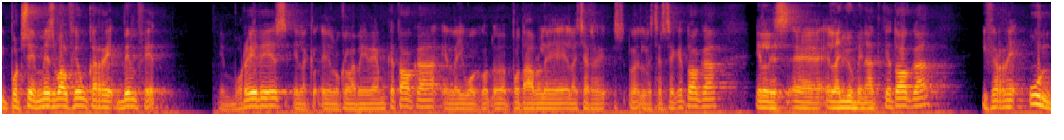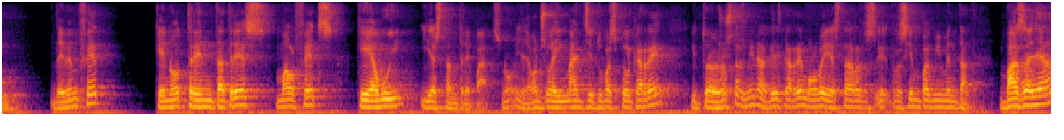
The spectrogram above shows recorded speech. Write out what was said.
I potser més val fer un carrer ben fet, en voreres, en, la, en el clavegram que toca, en l'aigua potable, en la xarxa, la xarxa que toca, en eh, l'enllumenat que toca, i fer-ne un de ben fet que no 33 mal fets que avui ja estan trepats. No? I llavors la imatge, tu vas pel carrer i trobes, ostres, mira, aquell carrer molt bé, ja està recient pavimentat. Vas allà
